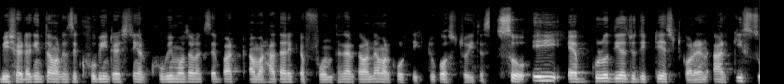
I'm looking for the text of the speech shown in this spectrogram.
বিষয়টা কিন্তু আমার কাছে খুবই ইন্টারেস্টিং আর খুবই মজা লাগছে। বাট আমার হাতে একটা ফোন থাকার কারণে আমার করতে একটু কষ্ট হইতেছে। সো এই অ্যাপগুলো দিয়ে যদি টেস্ট করেন আর কিছু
